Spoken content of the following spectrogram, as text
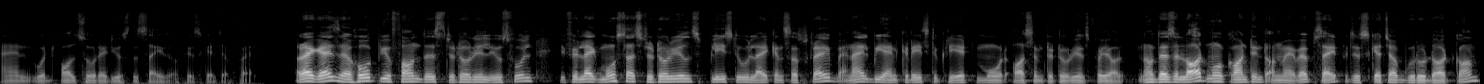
and would also reduce the size of your SketchUp file. Alright guys, I hope you found this tutorial useful. If you like more such tutorials, please do like and subscribe and I'll be encouraged to create more awesome tutorials for y'all. Now there's a lot more content on my website which is sketchupguru.com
